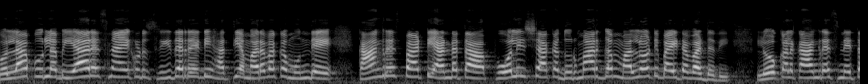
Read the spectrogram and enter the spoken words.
కొల్లాపూర్లో బీఆర్ఎస్ నాయకుడు శ్రీధర్ రెడ్డి హత్య మరవక ముందే కాంగ్రెస్ పార్టీ అండత పోలీస్ శాఖ దుర్మార్గం మల్లోటి బయటపడ్డది. లోకల్ కాంగ్రెస్ నేత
